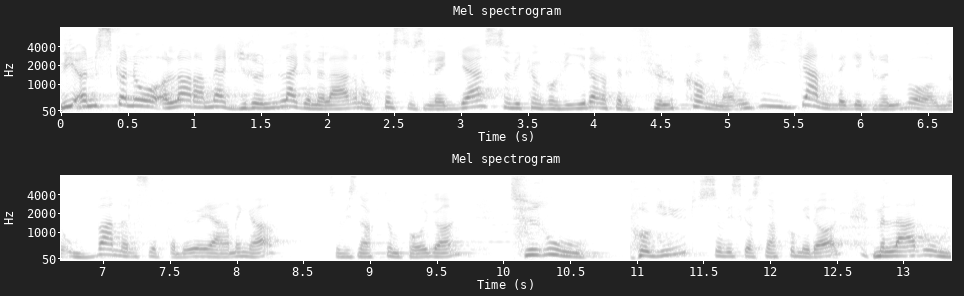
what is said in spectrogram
vi ønsker nå å la den mer grunnleggende læren om Kristus ligge, så vi kan gå videre til det fullkomne, og ikke igjen ligge grunnvoll med omvendelse fra døde gjerninger, som vi snakket om forrige gang, tro på Gud, som vi skal snakke om i dag, med lære om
